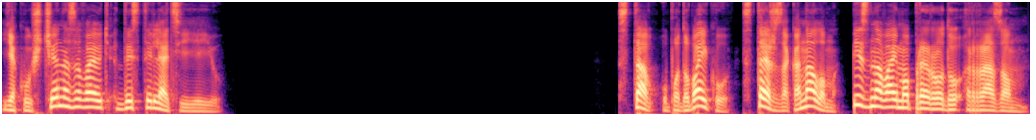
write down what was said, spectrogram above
яку ще називають дистиляцією. Став уподобайку, стеж за каналом, пізнаваймо природу разом.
